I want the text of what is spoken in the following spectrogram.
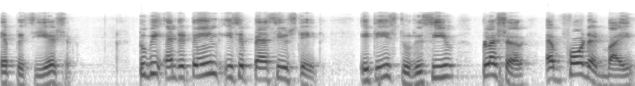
appreciation. To be entertained is a passive state. It is to receive pleasure afforded by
